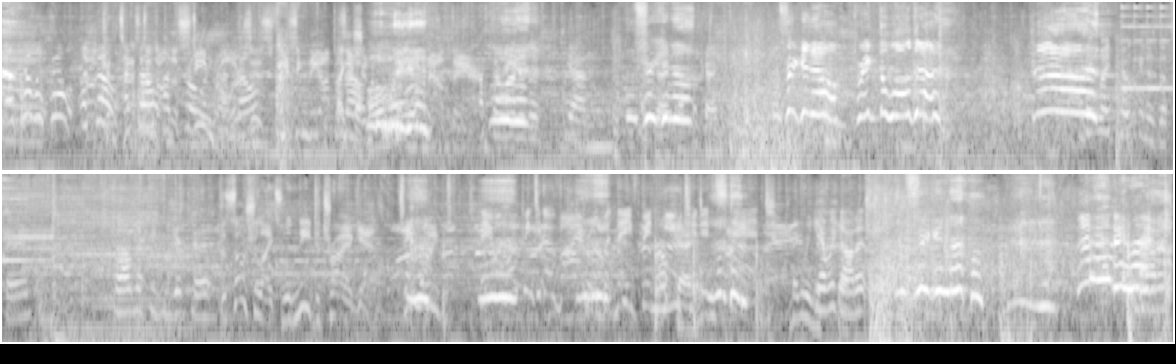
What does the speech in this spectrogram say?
I fell, I fell, I fell, I fell, I Like the whole way? out there. I fell out yeah. I'm freaking out! Okay. I'm freaking out! Break the wall down! I think Ah! my token is up there. But I don't know if you can get to it. The socialites will need to try again. Team wiped. They were hoping to go viral, but they've been Okay. muted instead. We Yeah, we got it. I'm freaking out! They're everywhere! Got it.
